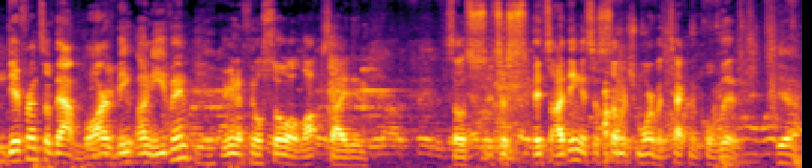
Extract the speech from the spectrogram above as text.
Any difference of that bar being uneven, you're gonna feel so lopsided. So it's, it's just, it's. I think it's just so much more of a technical lift. Yeah.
